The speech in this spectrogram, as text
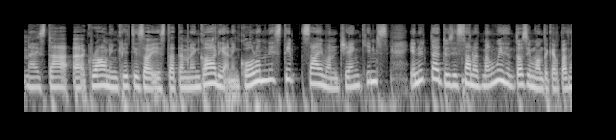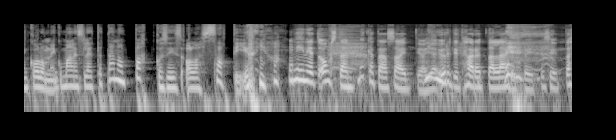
näistä äh, Crownin kritisoijista tämmöinen Guardianin kolumnisti Simon Jenkins. Ja nyt täytyy siis sanoa, että mä luin sen tosi monta kertaa sen kolumnin, kun mä olin silleen, että tämän on pakko siis olla satiiria. Niin, että onko tämä, mikä tämä saitti on? Ja niin. yritit harjoittaa lähdekriittisyyttä.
